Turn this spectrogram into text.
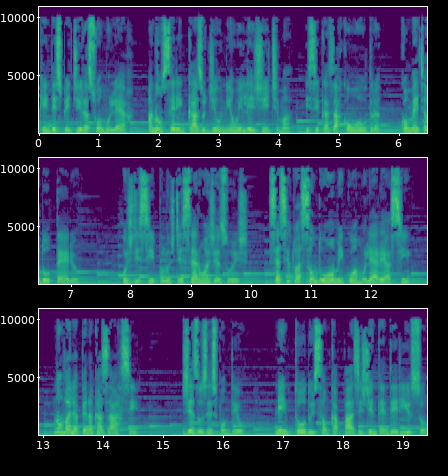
quem despedir a sua mulher, a não ser em caso de união ilegítima, e se casar com outra, comete adultério. Os discípulos disseram a Jesus: Se a situação do homem com a mulher é assim, não vale a pena casar-se. Jesus respondeu: Nem todos são capazes de entender isso,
